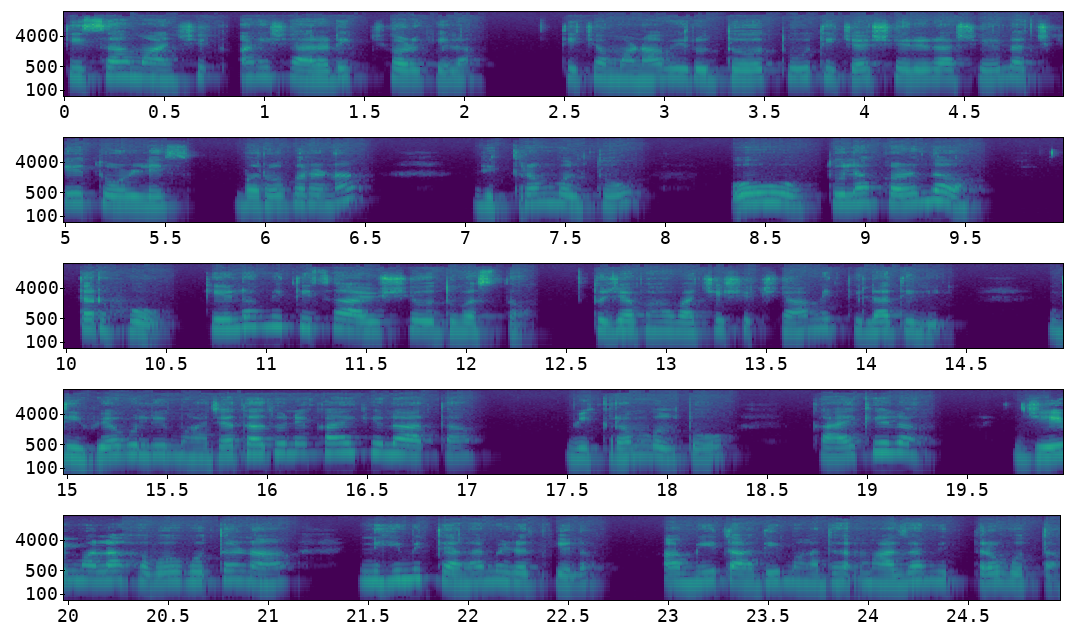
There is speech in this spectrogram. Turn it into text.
तिचा मानसिक आणि शारीरिक छळ केला तिच्या मनाविरुद्ध तू तिच्या शरीराचे लचके तोडलेस बरोबर ना? विक्रम बोलतो ओ तुला कळलं? तर हो केलं मी तिचं आयुष्य उद्ध्वस्त. तुझ्या भावाची शिक्षा मी तिला दिली. दिव्या बोलली माझ्या दादूने काय केलं आता? विक्रम बोलतो काय केलं? जे मला हवं होतं ना नेहमी त्याला मिळत गेलं. अमित आधी माझा माझा मित्र होता.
